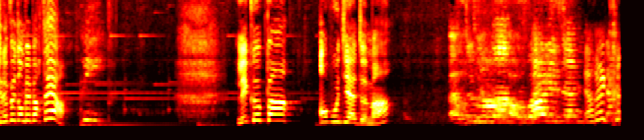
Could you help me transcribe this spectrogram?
Tu l'as fait tomber par terre? Oui. Les copains, on vous dit à demain. À demain. Au revoir les amis. La récré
